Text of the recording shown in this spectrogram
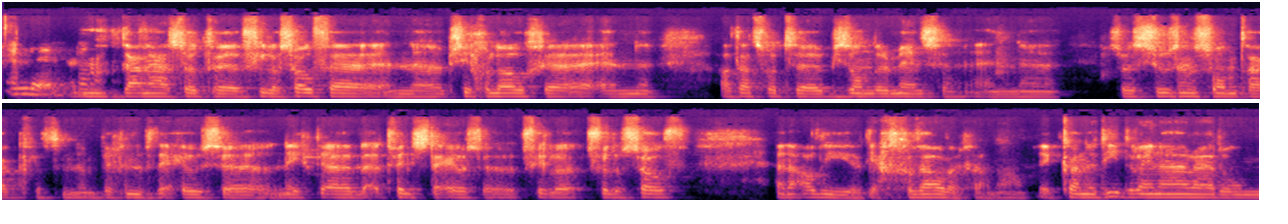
En, de, daarnaast ook uh, filosofen en uh, psychologen en al dat soort bijzondere mensen. En zoals Susan Sontag, een begin van de eeuwse, 20e eeuwse filo filosoof. En al die, ja, geweldig allemaal. Ik kan het iedereen aanraden om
